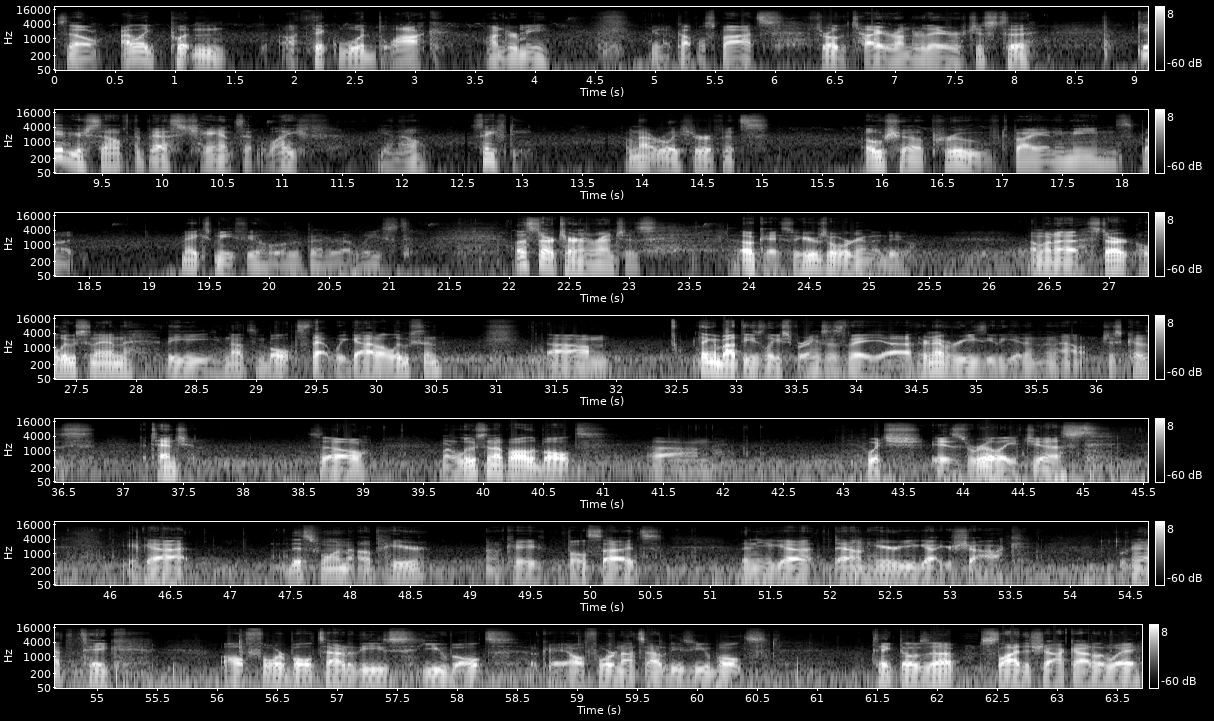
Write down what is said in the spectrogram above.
So I like putting a thick wood block under me in a couple spots. Throw the tire under there just to give yourself the best chance at life, you know? Safety. I'm not really sure if it's OSHA approved by any means, but makes me feel a little better at least. Let's start turning wrenches. Okay, so here's what we're gonna do. I'm gonna start loosening the nuts and bolts that we gotta loosen. Um, thing about these leaf springs is they uh, they're never easy to get in and out just because the tension. So I'm gonna loosen up all the bolts, um, which is really just you got this one up here, okay, both sides. Then you got down here, you got your shock. We're gonna have to take all four bolts out of these U-bolts, okay, all four nuts out of these U-bolts. Take those up, slide the shock out of the way.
